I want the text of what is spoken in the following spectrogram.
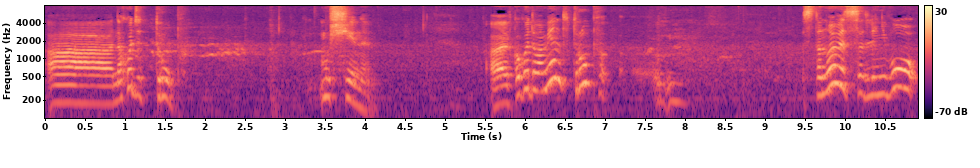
а, находит труп мужчины. А в какой-то момент труп становится для него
